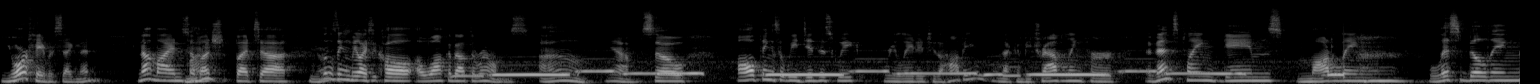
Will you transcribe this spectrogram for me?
your favorite segment? Not mine so much, but uh, a little thing we like to call a walk about the realms. Oh. Yeah. So all things that we did this week related to the hobby. And that could be traveling for events, playing games, modeling, list building.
